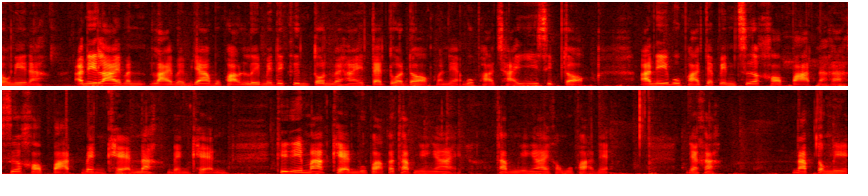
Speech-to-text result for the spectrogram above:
ตรงนี้นะ อันนี้ลายมันลายมันยากบุผาเลยไม่ได้ขึ้นต้นไว้ให้ แต่ตัวดอกมันเนี่ยบุผาใช้ 20 ดอก อันนี้บุผาจะเป็นเสื้อคอปาดนะคะ เสื้อคอปาดแบ่งแขนนะ แบ่งแขน ทีนี้มาร์กแขนบุผาก็ทำง่าย ๆทำง่าย ๆ ของบุผาเนี่ย เนี่ยค่ะ นับตรงนี้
